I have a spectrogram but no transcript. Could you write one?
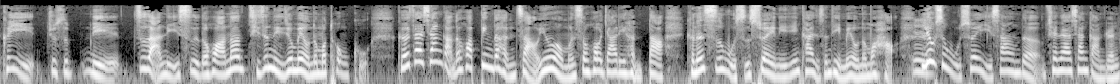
可以就是你自然离世的话，那其实你就没有那么痛苦。可是，在香港的话，病得很早，因为我们生活压力很大，可能四五十岁你已经开始身体没有那么好。六十五岁以上的现在香港人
